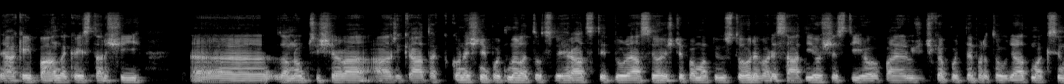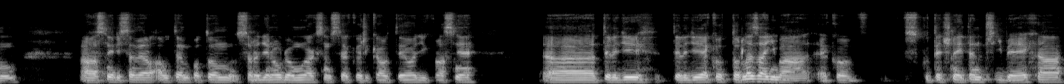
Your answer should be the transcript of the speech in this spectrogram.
nějaký pán, takový starší, uh, za mnou přišel a, a říká, tak konečně pojďme letos vyhrát titul. Já si ho ještě pamatuju z toho 96. Pane Ružička, pojďte pro to udělat maximum. A vlastně, když jsem jel autem potom s rodinou domů, jak jsem si jako říkal, ty dík vlastně uh, ty, lidi, ty lidi jako tohle zajímá, jako skutečný ten příběh a,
